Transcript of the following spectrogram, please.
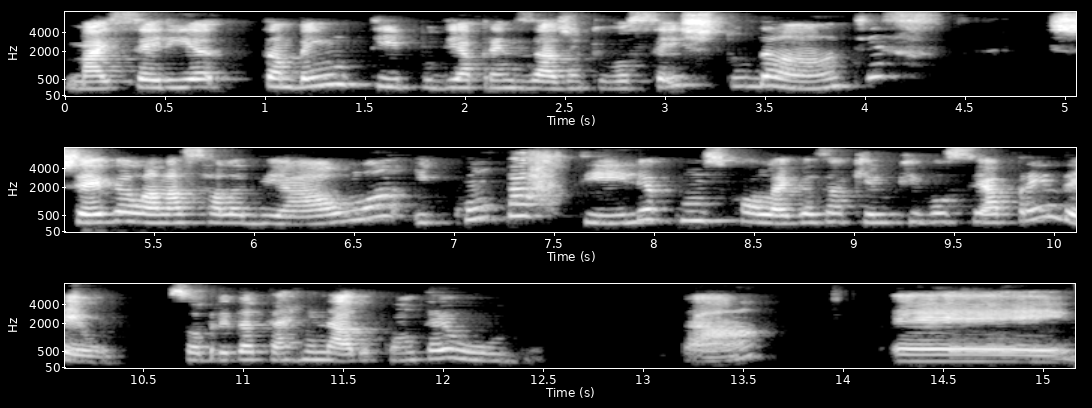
mas seria também um tipo de aprendizagem que você estuda antes chega lá na sala de aula e compartilha com os colegas aquilo que você aprendeu sobre determinado conteúdo, tá? É...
